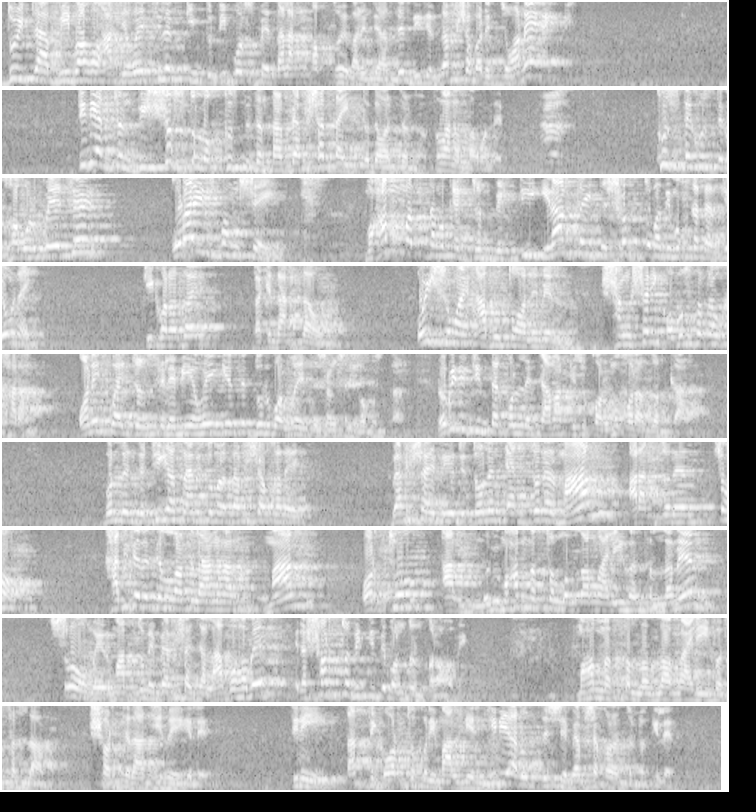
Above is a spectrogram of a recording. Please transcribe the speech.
দুইটা বিবাহ আগে হয়েছিলেন কিন্তু ডিভোর্স পেয়ে তালাক প্রাপ্ত হয়ে বাড়িতে আসেন। নিজের ব্যবসা বাণিজ্য অনেক। তিনি একজন বিশ্বস্ত লোক খুঁজতেছেন তার ব্যবসার দায়িত্ব দেওয়ার জন্য। সোহান আল্লাহ বলেন। খুঁজতে খুঁজতে খবর পেয়েছে, কোরাইশ বংশে মোহাম্মদ নামক একজন ব্যক্তি ইনার চাইতে সত্যবাদী মক্কাতে আর কেউ নাই। কি করা যায়? তাকে ডাক দাও। ওই সময় আবু তোয়ালেবের সাংসারিক অবস্থাটাও খারাপ। অনেক কয়েকজন ছেলে মেয়ে হয়ে গিয়েছে, দুর্বল হয়েছে সাংসারিক অবস্থা। রবিজি চিন্তা করলেন যে আমার কিছু কর্ম করা দরকার। বললেন যে, ঠিক আছে, আমি তোমার ব্যবসা ওখানে ব্যবসায় নিয়োজিত হলেন একজনের মান আর একজনের চ খাদিজা রাদি আল্লাহ তালা আনহার মাল অর্থ আর নবী মোহাম্মদ সাল্লাহ আলী আসাল্লামের শ্রমের মাধ্যমে ব্যবসায় যা লাভ হবে, এটা শর্ত ভিত্তিতে বন্টন করা হবে। মোহাম্মদ সাল্লাহ আলী আসাল্লাম শর্তে রাজি হয়ে গেলেন। তিনি তার থেকে অর্থ করে মাল নিয়ে সিরিয়ার উদ্দেশ্যে ব্যবসা করার জন্য গেলেন।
